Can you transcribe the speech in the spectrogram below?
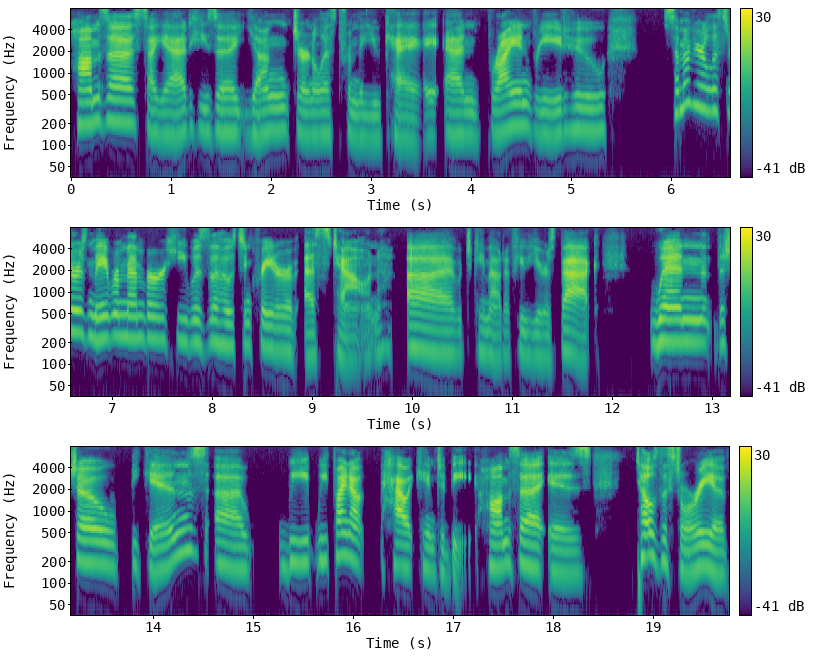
Hamza Syed. He's a young journalist from the UK, and Brian Reed, who some of your listeners may remember, he was the host and creator of S Town, uh, which came out a few years back. When the show begins, uh, we we find out how it came to be. Hamza is tells the story of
